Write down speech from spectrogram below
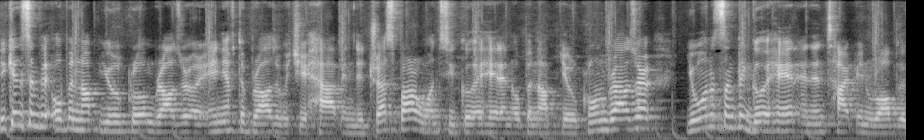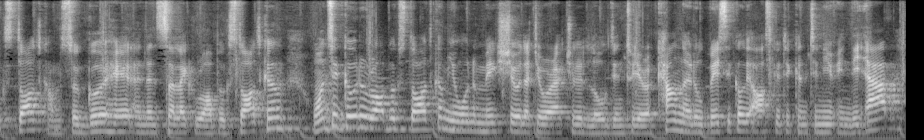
You can simply open up your Chrome browser or any of the browser which you have in the address bar. Once you go ahead and open up your Chrome browser, you want to simply go ahead and then type in roblox.com. So go ahead and then select roblox.com. Once you go to roblox.com, you want to make sure that you're actually logged into your account. It will basically ask you to continue in the app.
